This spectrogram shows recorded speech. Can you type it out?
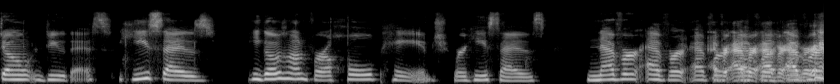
don't do this. He says he goes on for a whole page where he says never ever ever ever ever ever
